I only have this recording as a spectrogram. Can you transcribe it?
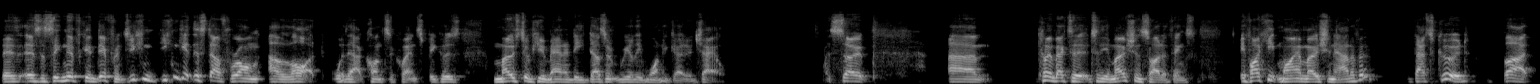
there's there's a significant difference. You can you can get this stuff wrong a lot without consequence because most of humanity doesn't really want to go to jail. So, um, coming back to, to the emotion side of things, if I keep my emotion out of it, that's good. But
